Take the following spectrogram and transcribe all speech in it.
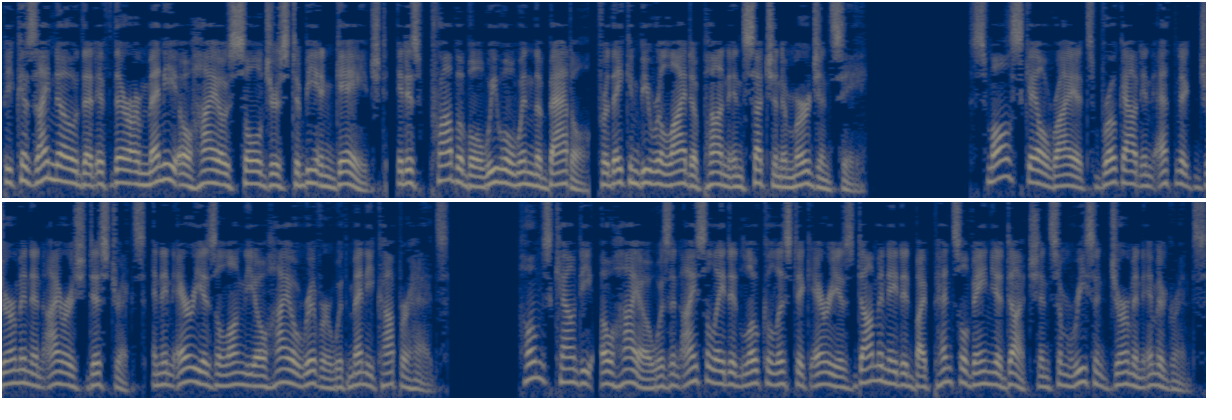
"...because I know that if there are many Ohio soldiers to be engaged, it is probable we will win the battle, for they can be relied upon in such an emergency." Small-scale riots broke out in ethnic German and Irish districts, and in areas along the Ohio River with many copperheads. Holmes County, Ohio was an isolated localistic areas dominated by Pennsylvania Dutch and some recent German immigrants.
